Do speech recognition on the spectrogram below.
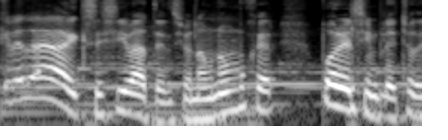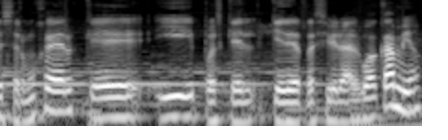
que le da excesiva atención a una mujer por el simple hecho de ser mujer que y pues que él quiere recibir algo a cambio.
